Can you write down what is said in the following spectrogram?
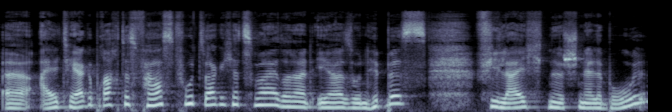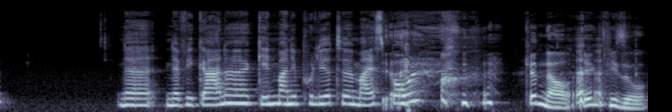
äh, althergebrachtes Fastfood, sage ich jetzt mal, sondern eher so ein hippes, vielleicht eine schnelle Bowl. Eine, eine vegane, genmanipulierte Maisbowl? genau, irgendwie so.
